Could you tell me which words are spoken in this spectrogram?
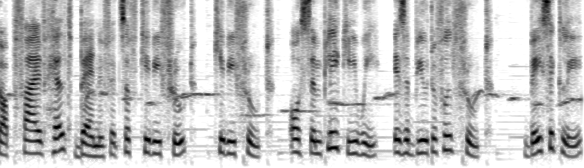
Top 5 Health Benefits of Kiwi Fruit Kiwi fruit, or simply kiwi, is a beautiful fruit. Basically,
